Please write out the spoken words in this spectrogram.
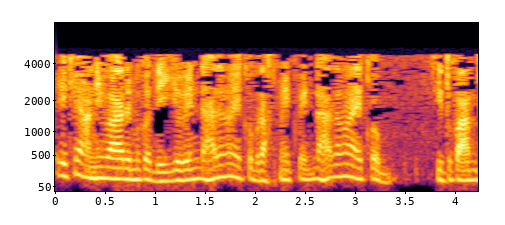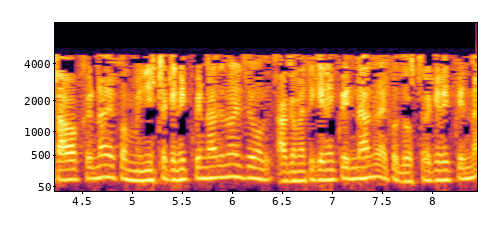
ඒකේ අනිවාර්යයෙන්ම දෙයියෝ වෙන්න හදනවා ඒක බ්‍රහ්මෙක් වෙන්න හදනවා ඒක සිතුකාන්තාවක් වෙන්නවා ඒක මිනිස්ටර් කෙනෙක් වෙන්න හදනවා ඒක අගමැති කෙනෙක් වෙන්න හදනවා ඒක දොස්තර කෙනෙක් වෙන්න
